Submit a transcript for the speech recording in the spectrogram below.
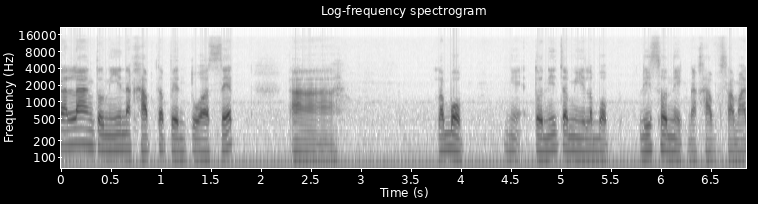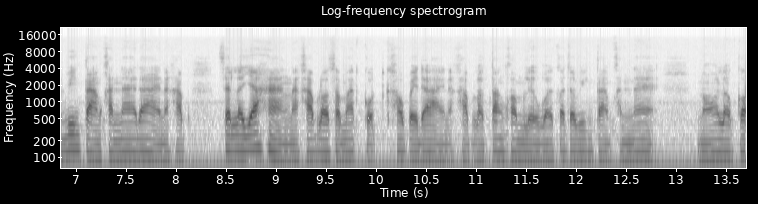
ด้านล่างตรงนี้นะครับ จะเป็นตัวเซตอ่า ระบบเนี่ยตัวนี้จะมีระบบดิสโซนิกนะครับสามารถวิ่งตามคันหน้าได้นะครับเซตระยะห่างนะครับเราสามารถกดเข้าไปได้นะครับ เราตั้งความเร็วไว้ก็จะวิ่งตามคันหน้าเนาะแล้วก็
